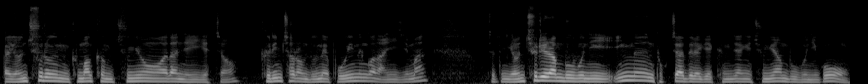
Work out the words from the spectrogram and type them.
그러니까 연출은 그만큼 중요하다는 얘기겠죠. 그림처럼 눈에 보이는 건 아니지만 어쨌든 연출이란 부분이 읽는 독자들에게 굉장히 중요한 부분이고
